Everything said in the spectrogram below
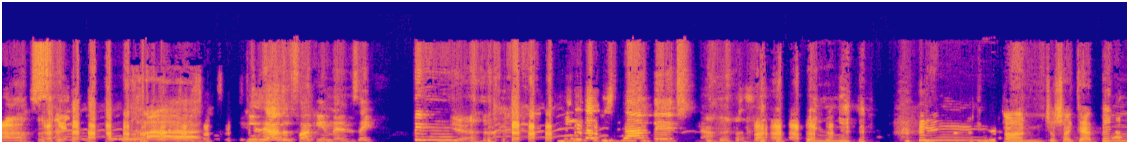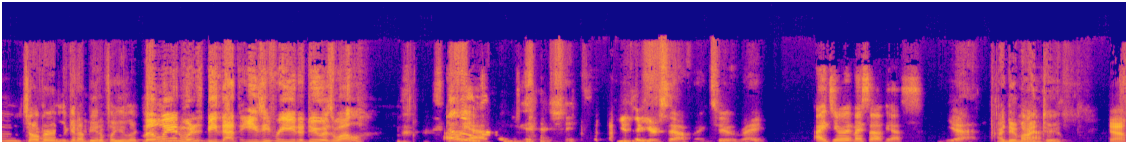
Ah, Ah, He have the fucking and it's like, bing, yeah. makeup is done, bitch. No. Bing. And you're done just like that. Bing. It's over. Look at how beautiful you look. Lillian, would it be that easy for you to do as well? oh yeah, You do it yourself, right? Too, right? I do it myself. Yes. Yeah. I do mine too. Yeah.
